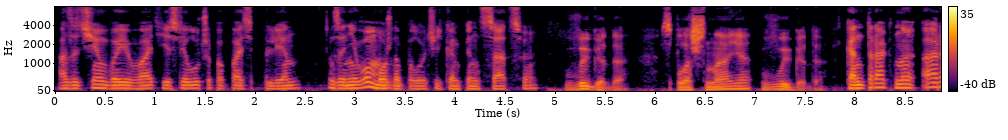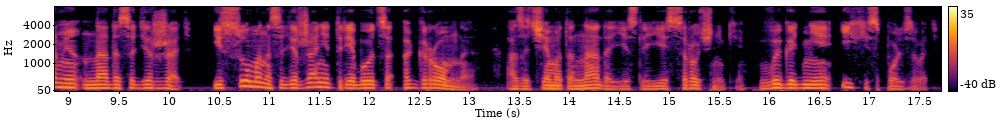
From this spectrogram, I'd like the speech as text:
А зачем воевать, если лучше попасть в плен? За него можно получить компенсацию. выгода. Сплошная выгода. Контрактную армию надо содержать, и сумма на содержание требуется огромная. А зачем это надо, если есть срочники? Выгоднее их использовать.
